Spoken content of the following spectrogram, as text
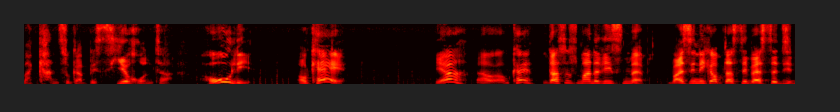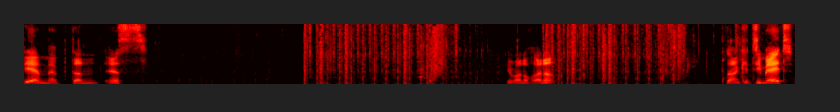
Man kann sogar bis hier runter. Holy. Okay. Ja, okay. Das ist meine Riesen-Map. Weiß ich nicht, ob das die beste TDM-Map dann ist. Hier war noch einer. Danke, Teammate.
